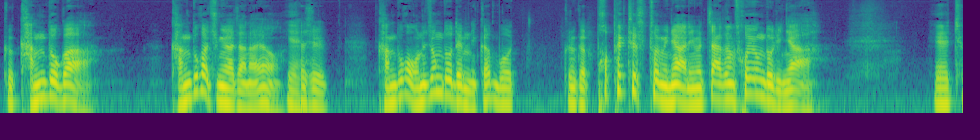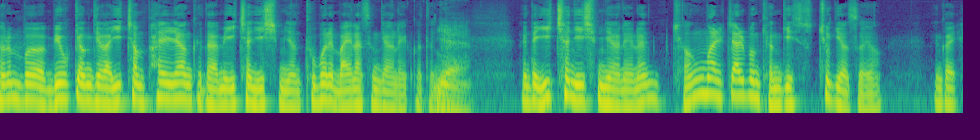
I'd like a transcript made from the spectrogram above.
그 강도가 강도가 중요하잖아요. 예. 사실 강도가 어느 정도 됩니까? 뭐 그러니까 퍼펙트 스톰이냐 아니면 작은 소용돌이냐. 예, 저는 뭐 미국 경제가 2008년 그다음에 2020년 두 번의 마이너스 성장을 했거든요. 예. 근데 2020년에는 정말 짧은 경기 수축이었어요. 그러니까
